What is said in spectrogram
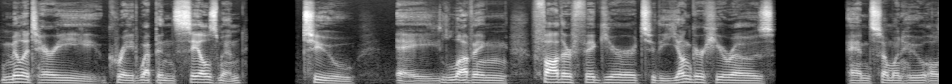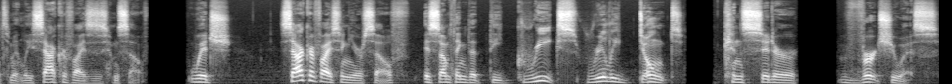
military grade weapons salesman to a loving father figure to the younger heroes and someone who ultimately sacrifices himself. Which sacrificing yourself is something that the Greeks really don't consider virtuous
